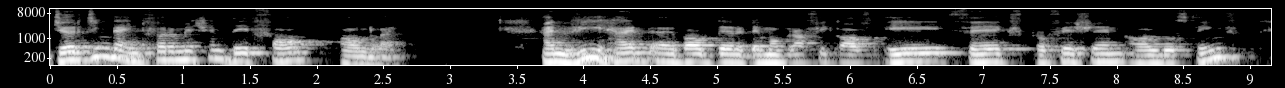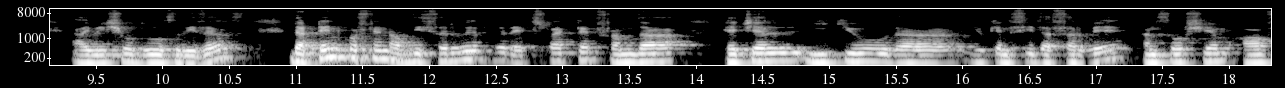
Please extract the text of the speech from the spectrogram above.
judging the information they found online And we had about their demographic of age, sex, profession, all those things. I will show those results. The 10 questions of the surveys were extracted from the HLEQ, the, you can see the survey consortium of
